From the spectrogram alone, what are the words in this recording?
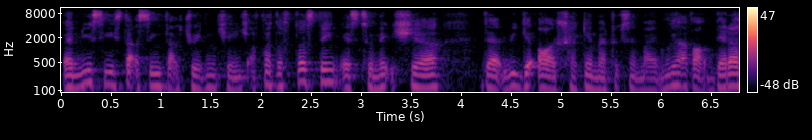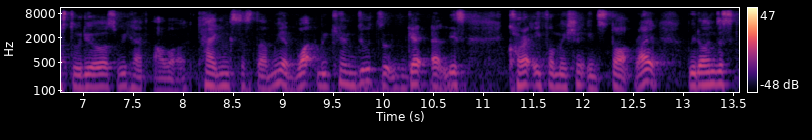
and you see start seeing fluctuating change, of course the first thing is to make sure that we get all our tracking metrics in mind. We have our data studios, we have our tagging system, we have what we can do to get at least correct information in stock, right? We don't just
